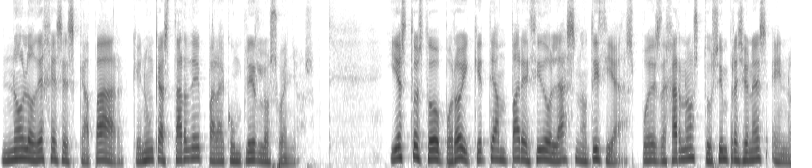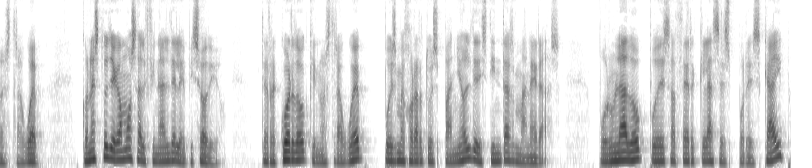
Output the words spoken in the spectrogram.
No lo dejes escapar, que nunca es tarde para cumplir los sueños. Y esto es todo por hoy. ¿Qué te han parecido las noticias? Puedes dejarnos tus impresiones en nuestra web. Con esto llegamos al final del episodio. Te recuerdo que en nuestra web puedes mejorar tu español de distintas maneras. Por un lado, puedes hacer clases por Skype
